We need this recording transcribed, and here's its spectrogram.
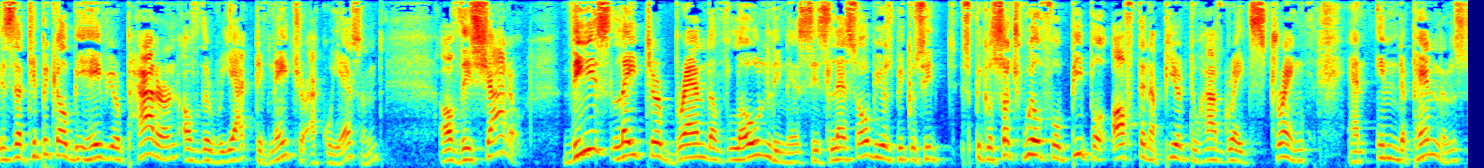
This is a typical behavior pattern of the reactive nature, acquiescent, of this shadow. This later brand of loneliness is less obvious because because such willful people often appear to have great strength and independence,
